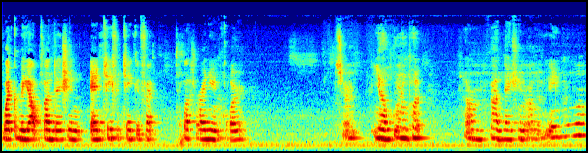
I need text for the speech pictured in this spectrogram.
Wake Me Up Foundation, Anti-Fatigue Effect, plus Radiant Glow. So, yeah, I'm going to put some foundation on the video.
